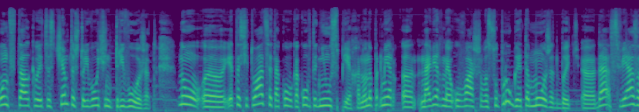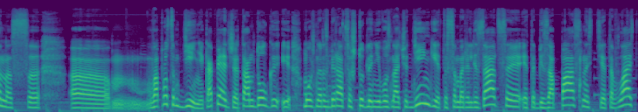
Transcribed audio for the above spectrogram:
он сталкивается с чем-то, что его очень тревожит. Ну, э, это ситуация такого какого-то неуспеха. Ну, например, наверное, у вашего супруга это может быть да, связано с э, вопросом денег. Опять же, там долго можно разбираться, что для него значит деньги. Это самореализация, это безопасность, это власть.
